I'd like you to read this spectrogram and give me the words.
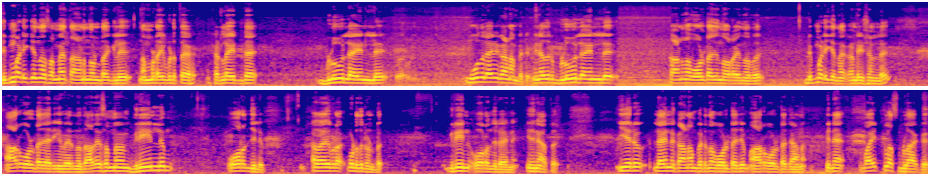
ഡിം അടിക്കുന്ന സമയത്താണെന്നുണ്ടെങ്കിൽ നമ്മുടെ ഇവിടുത്തെ ഹെഡ്ലൈറ്റിന്റെ ബ്ലൂ ലൈനിൽ മൂന്ന് ലൈൻ കാണാൻ പറ്റും. ഇനി അതൊരു ബ്ലൂ ലൈനിൽ കാണുന്ന വോൾട്ടേജ് എന്ന് പറയുന്നത് ഡിമ്മടിക്കുന്ന കണ്ടീഷനിൽ ആറ് വോൾട്ടേജ് ആയിരിക്കും വരുന്നത്. അതേസമയം ഗ്രീനിലും ഓറഞ്ചിലും അതായത് ഇവിടെ കൊടുത്തിട്ടുണ്ട് ഗ്രീൻ ഓറഞ്ച് ലൈന് ഇതിനകത്ത്. ഈ ഒരു ലൈനിൽ കാണാൻ പറ്റുന്ന വോൾട്ടേജും ആറ് വോൾട്ടേജാണ് പിന്നെ white plus black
